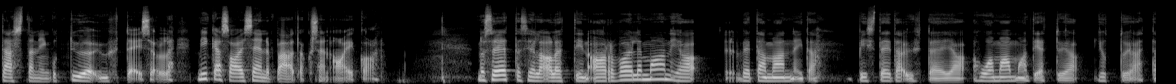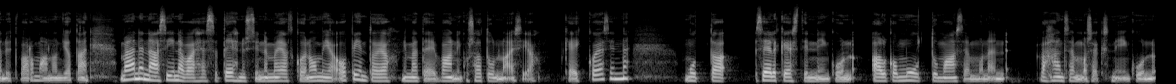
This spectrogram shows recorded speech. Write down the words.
tästä niin kuin työyhteisölle. Mikä sai sen päätöksen aikaan? No se, että siellä alettiin arvailemaan ja vetämään niitä pisteitä yhteen ja huomaamaan tiettyjä juttuja, että nyt varmaan on jotain. Mä en enää siinä vaiheessa tehnyt sinne, mä jatkoin omia opintoja, niin mä tein vaan niin kuin satunnaisia keikkoja sinne, mutta selkeästi niin kuin alkoi muuttumaan semmoinen vähän semmoiseksi niin kuin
